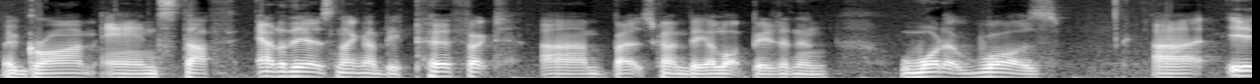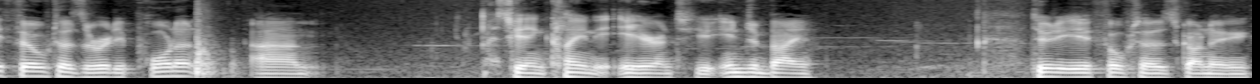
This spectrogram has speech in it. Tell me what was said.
the grime and stuff out of there. It's not going to be perfect, um, but it's going to be a lot better than what it was. Uh, air filters are really important. Um, it's getting clean air into your engine bay. Dirty air filter is going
